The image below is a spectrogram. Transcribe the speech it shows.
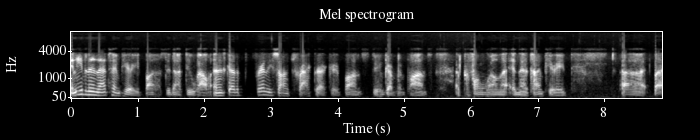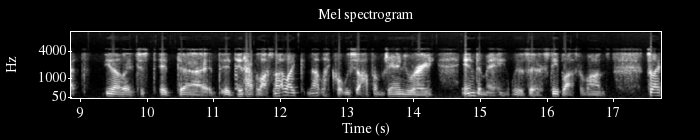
And even in that time period, bonds did not do well. And it's got a fairly strong track record. Bonds, government bonds, performed well in that, in that time period. Uh, but you know, it just it, uh, it did have a loss. Not like not like what we saw from January into May was a steep loss for bonds. So I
